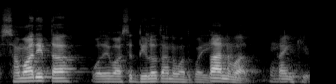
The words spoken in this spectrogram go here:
ਸਮਾਂ ਦਿੱਤਾ ਉਹਦੇ ਵਾਸਤੇ ਦਿਲੋਂ ਧੰਨਵਾਦ ਭਾਜੀ। ਧੰਨਵਾਦ। ਥੈਂਕ ਯੂ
